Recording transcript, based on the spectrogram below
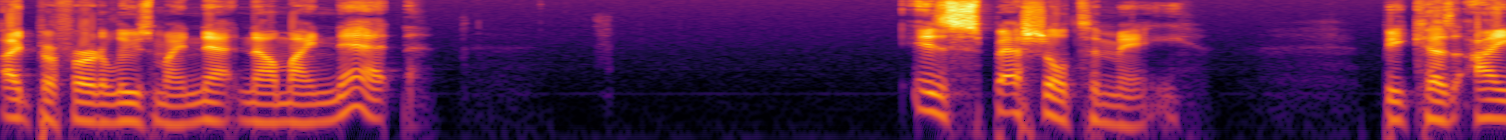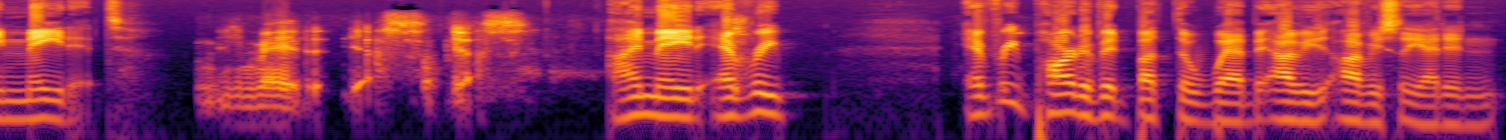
I'd prefer to lose my net. Now my net is special to me because I made it. You made it. Yes. Yes. I made every every part of it but the web obviously I didn't,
